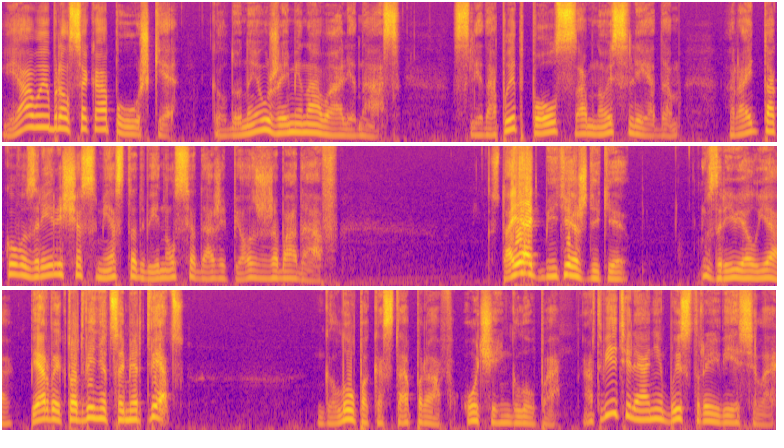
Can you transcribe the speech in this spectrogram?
Я выбрался к опушке. Колдуны уже миновали нас. Следопыт полз со мной следом. Ради такого зрелища с места двинулся даже пес Жабодав. «Стоять, мятежники!» — взревел я. «Первый, кто двинется, мертвец!» Глупо, Костоправ, очень глупо. Ответили они быстро и весело.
